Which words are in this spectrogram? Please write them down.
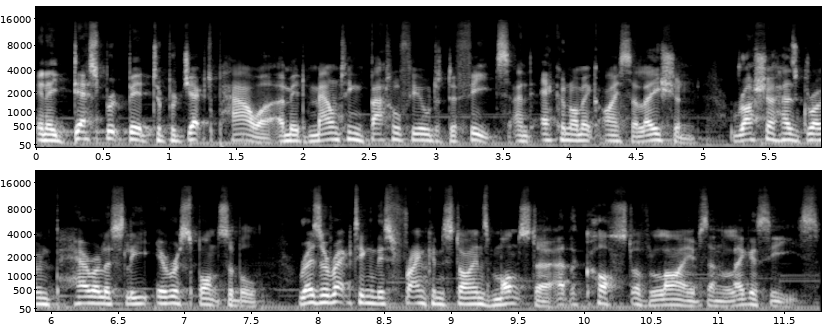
In a desperate bid to project power amid mounting battlefield defeats and economic isolation, Russia has grown perilously irresponsible, resurrecting this Frankenstein's monster at the cost of lives and legacies.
